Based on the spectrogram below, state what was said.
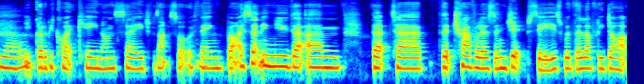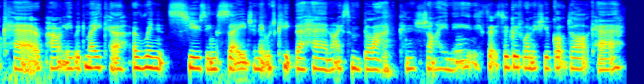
yeah. you've got to be quite keen on sage for that sort of thing. But I certainly knew that um, that uh, that travellers and gypsies with the lovely dark hair apparently would make a, a, rinse using sage, and it would keep their hair nice and black and shiny. So it's a good one if you've got dark hair.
